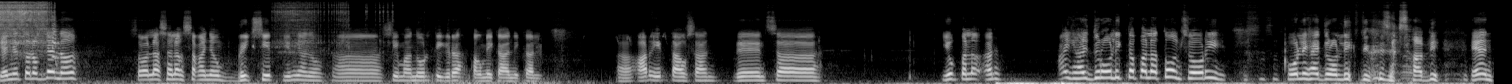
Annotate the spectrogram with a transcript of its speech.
Yan yung tunog niya, no? So, wala sa lang sa kanyang brake seat. Yun nga, no? Ah, Shimano Ultegra, pang mechanical. Ah, R8000. Then, sa... Yung pala, ano? Ay, hydraulic na pala to. I'm sorry. Fully hydraulic, di ko sasabi. Ayan.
